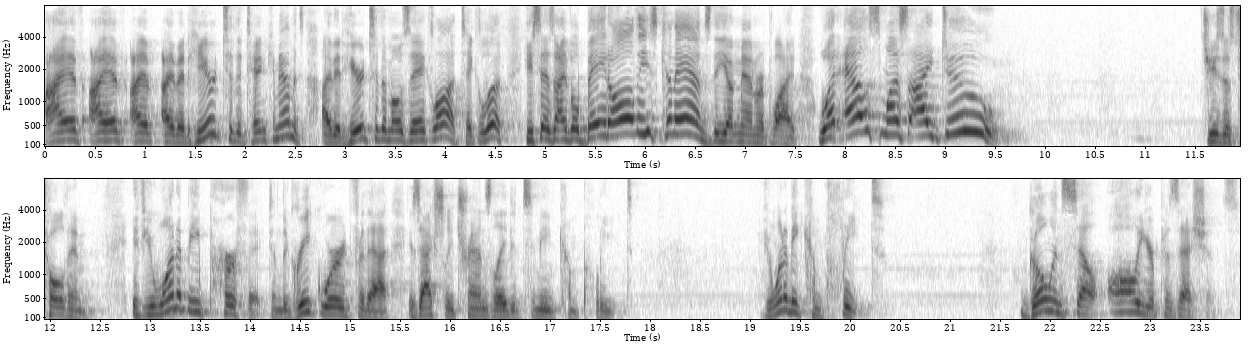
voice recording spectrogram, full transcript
I have, I, have, I, have, I have adhered to the Ten Commandments. I've adhered to the Mosaic Law. Take a look. He says, I've obeyed all these commands, the young man replied. What else must I do? Jesus told him, If you want to be perfect, and the Greek word for that is actually translated to mean complete. If you want to be complete, go and sell all your possessions.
